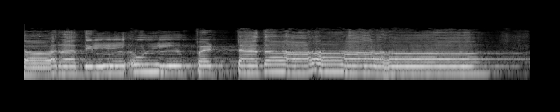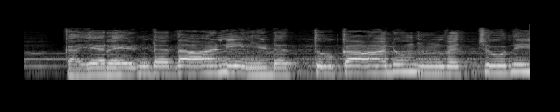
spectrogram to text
കാറതിൽ ഉൾപ്പെട്ടതാ. കയറേണ്ടതാണിടത്തു കാലും വെച്ചു നീ.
